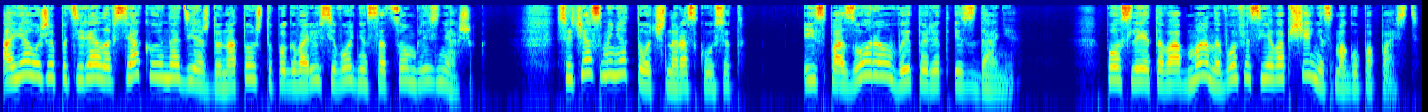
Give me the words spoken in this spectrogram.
А я уже потеряла всякую надежду на то, что поговорю сегодня с отцом близняшек. Сейчас меня точно раскусят и с позором вытурят из здания. После этого обмана в офис я вообще не смогу попасть.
